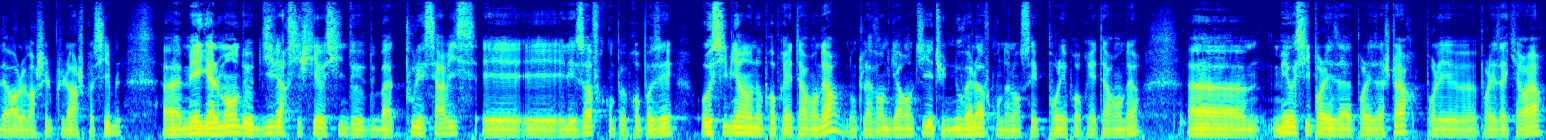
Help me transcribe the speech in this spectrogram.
d'avoir le marché le plus large possible, euh, mais également de diversifier aussi bah, tous les services et, les offres qu'on peut proposer aussi bien à nos propriétaires vendeurs. Donc, la vente garantie est une nouvelle offre qu'on a lancée pour les propriétaires vendeurs, mais aussi pour les, acheteurs, pour les acquéreurs.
